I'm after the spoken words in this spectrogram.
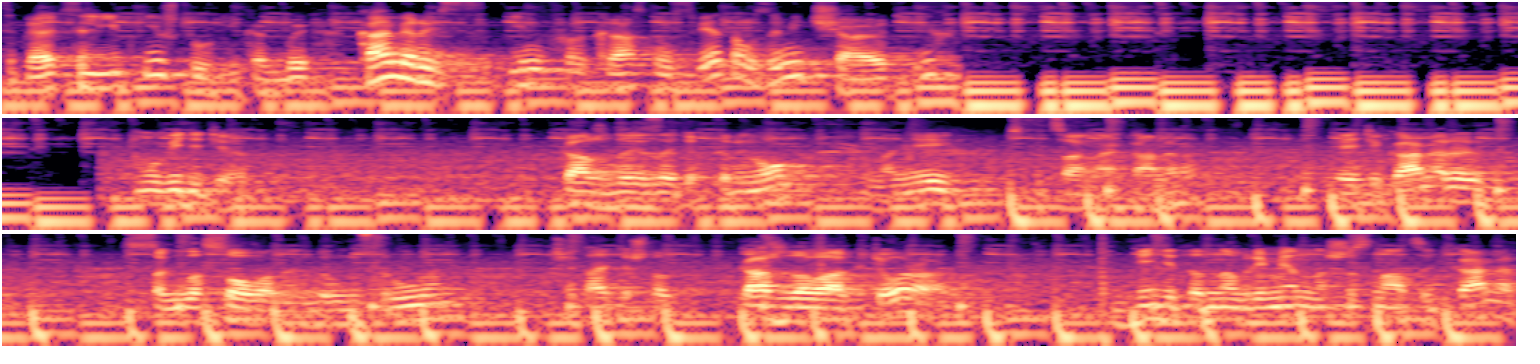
цепляются липкие штуки. Как бы камеры с инфракрасным светом замечают их. Ну, видите, каждая из этих треног, на ней специальная камера. Эти камеры согласованы друг с другом. Считайте, что каждого актера видит одновременно 16 камер,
